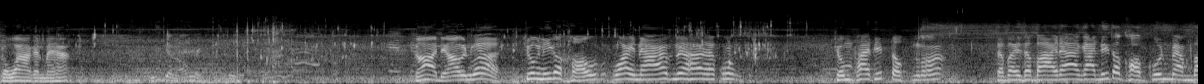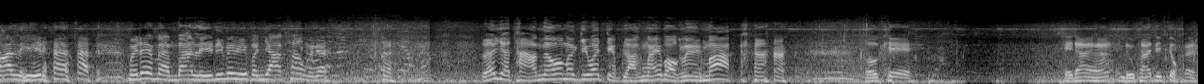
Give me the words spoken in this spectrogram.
ก็ว่ากันไปฮะ ก็เดี๋ยวเอาเป็นว่าช่วงนี้ก็ขอว่ายน้ำนะฮะ แล้วก็ชมพระอาทิตย์ตกเนาะสบายๆนะงานนี้ต้องขอบคุณแหม่มบาหลีนะไม่ได้แหม่มบาหลีนี่ไม่มีปัญญาเข้าเหมือนกันแล้วอย่าถามนะว่าเมื่อกี้ว่าเจ็บหลังไหมบอกเลยมาก โอเค ใช้ได้ฮะ ดูพระอาทิตย์ตกกัน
